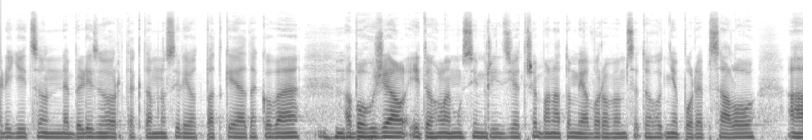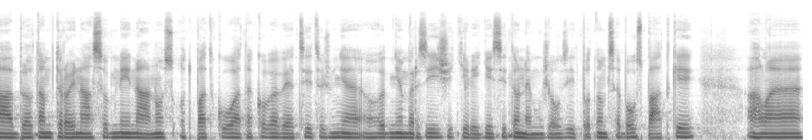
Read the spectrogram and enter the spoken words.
lidi, co nebyli z hor, tak tam nosili odpadky a takové. Mm-hmm. A bohužel i tohle musím říct, že třeba na tom Javorovém se to hodně podepsalo a byl tam trojnásobný nános odpadků a takové věci, což mě hodně mrzí, že ti lidi si to nemůžou vzít potom sebou zpátky. Ale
